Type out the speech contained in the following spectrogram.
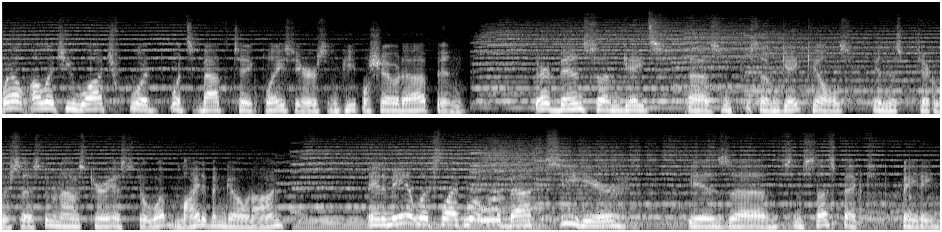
well, I'll let you watch what what's about to take place here. Some people showed up, and there had been some gates, uh, some some gate kills in this particular system, and I was curious to what might have been going on. And to me, it looks like what we're about to see here is uh, some suspect baiting,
